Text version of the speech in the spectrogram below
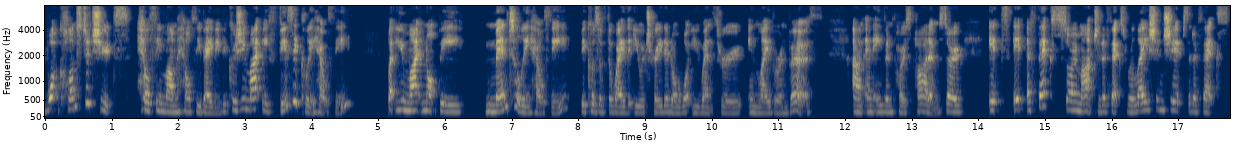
what constitutes healthy mum, healthy baby? Because you might be physically healthy, but you might not be mentally healthy because of the way that you were treated or what you went through in labor and birth um, and even postpartum. So it's it affects so much. It affects relationships. It affects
